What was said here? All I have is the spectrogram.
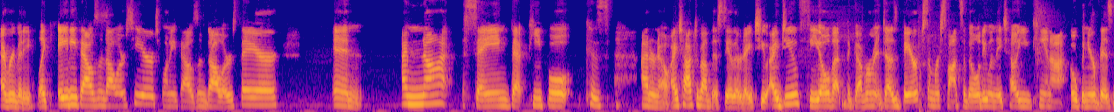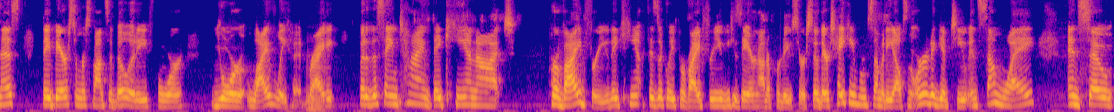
Everybody, like eighty thousand dollars here, twenty thousand dollars there, and I'm not saying that people because I don't know. I talked about this the other day too. I do feel that the government does bear some responsibility when they tell you you cannot open your business. They bear some responsibility for your livelihood, mm. right? But at the same time, they cannot provide for you. They can't physically provide for you because they are not a producer. So they're taking from somebody else in order to give to you in some way. And so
